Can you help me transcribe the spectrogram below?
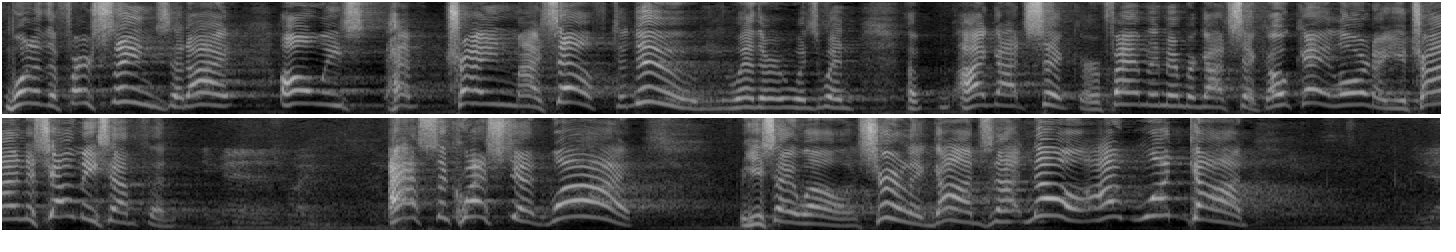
One of the first things that I always have trained myself to do, whether it was when uh, I got sick or a family member got sick. Okay, Lord, are you trying to show me something? Ask the question, why? You say, well, surely God's not. No, I want God yes.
